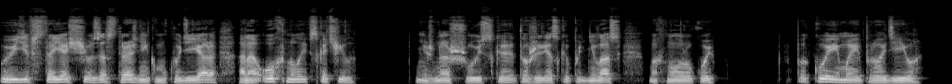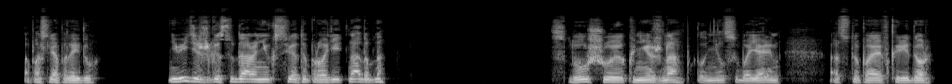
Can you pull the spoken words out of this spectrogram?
Увидев стоящего за стражником Кудеяра, она охнула и вскочила. Княжна Шуйская тоже резко поднялась, махнула рукой. — В покое мои проводи его, а после подойду. Не видишь, государыню к свету проводить надобно? — Слушаю, княжна, — поклонился боярин, отступая в коридор.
